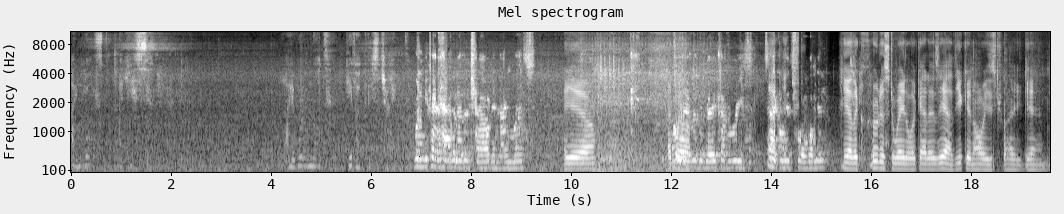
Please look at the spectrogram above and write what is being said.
I lost Alice. I will not give up this child. When you can't have another child in nine months, Yeah. That's or a, whatever the recovery cycle is for a woman. yeah, the crudest way to look at it is yeah, you can always try again.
